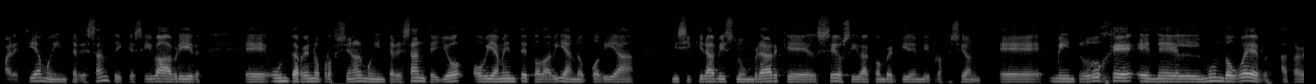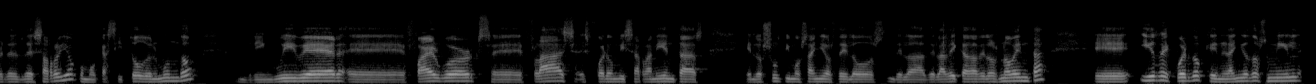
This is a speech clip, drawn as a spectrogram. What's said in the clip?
parecía muy interesante y que se iba a abrir un terreno profesional muy interesante. Yo obviamente todavía no podía ni siquiera vislumbrar que el SEO se iba a convertir en mi profesión. Eh, me introduje en el mundo web a través del desarrollo, como casi todo el mundo. Dreamweaver, eh, Fireworks, eh, Flash, fueron mis herramientas en los últimos años de, los, de la década de los 90. Y recuerdo que en el año 2000,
